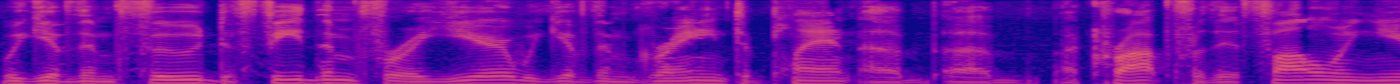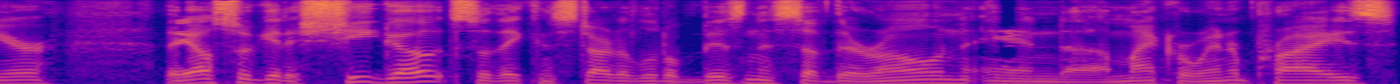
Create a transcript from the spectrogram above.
We give them food to feed them for a year. We give them grain to plant a, a, a crop for the following year. They also get a she goat so they can start a little business of their own and a micro enterprise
